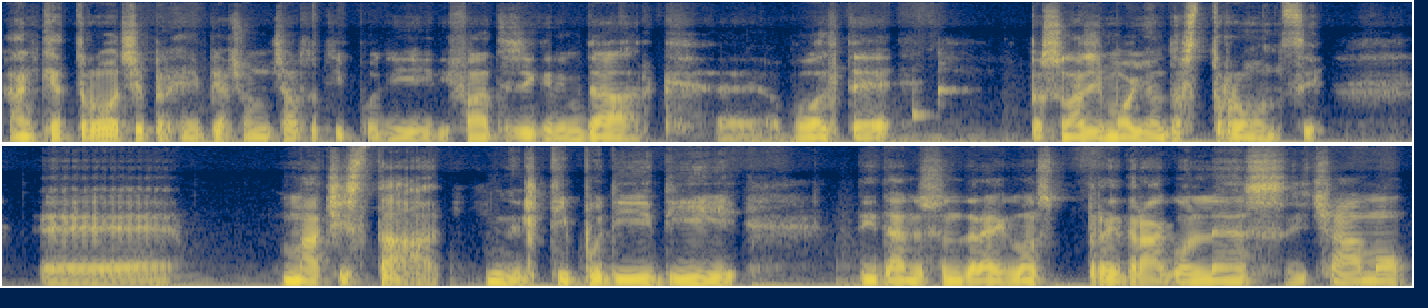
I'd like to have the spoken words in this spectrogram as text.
anche atroce perché mi piacciono un certo tipo di, di fantasy grimdark, eh, a volte personaggi muoiono da stronzi, eh, ma ci sta nel tipo di, di, di Dungeons and Dragons pre-Dragonlance, diciamo,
